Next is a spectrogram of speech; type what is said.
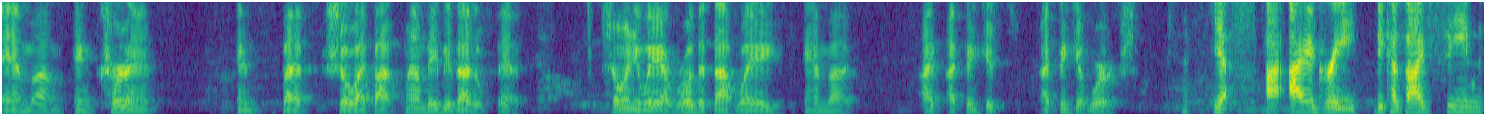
and um, and current. And but so I thought, well, maybe that'll fit. So anyway, I wrote it that way, and uh, I I think it I think it works. Yes, I, I agree because I've seen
